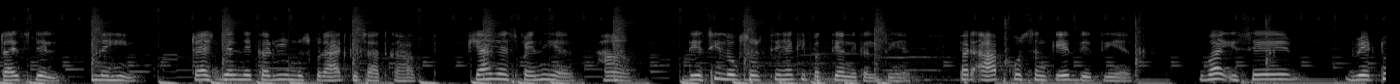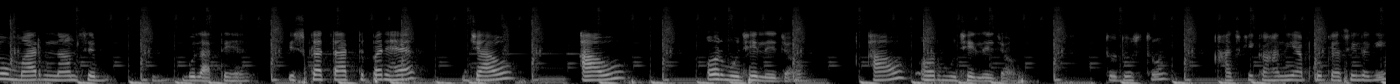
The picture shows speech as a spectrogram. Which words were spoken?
ट्राइसडेल? नहीं। ट्राइसडेल ने कड़वी मुस्कुराहट के साथ कहा, क्या यह स्पेनी है? हाँ। देसी लोग सोचते हैं कि पत्तियाँ निकलती हैं, पर आपको संकेत देती हैं। वह इसे वेटो मार्म नाम से बुलाते हैं। इसका तात्पर्य है, जाओ, आओ और मुझे ले जाओ। आओ और मुझे ले जाओ। तो दोस्तों, आज की कहानी आपको कैसी लगी?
